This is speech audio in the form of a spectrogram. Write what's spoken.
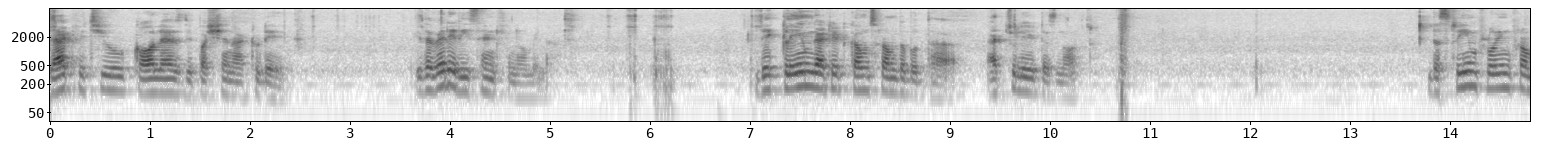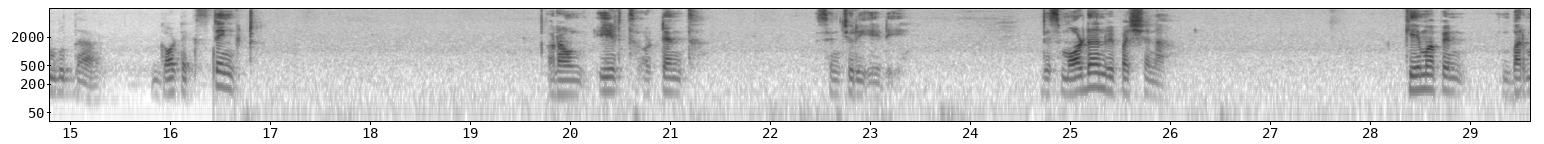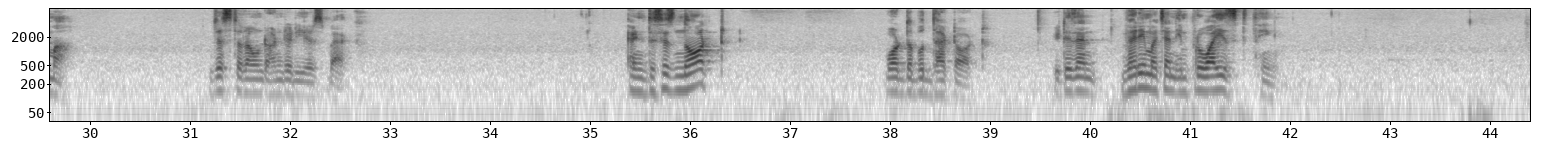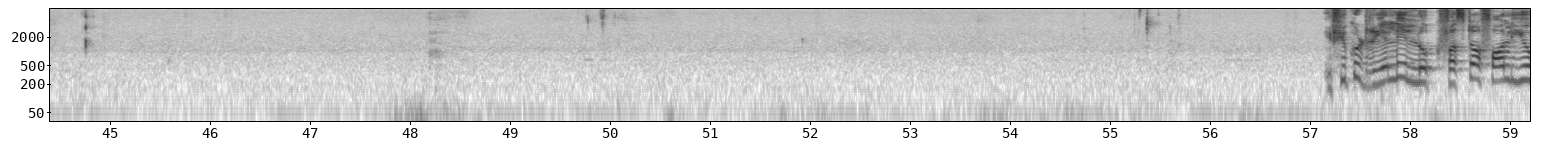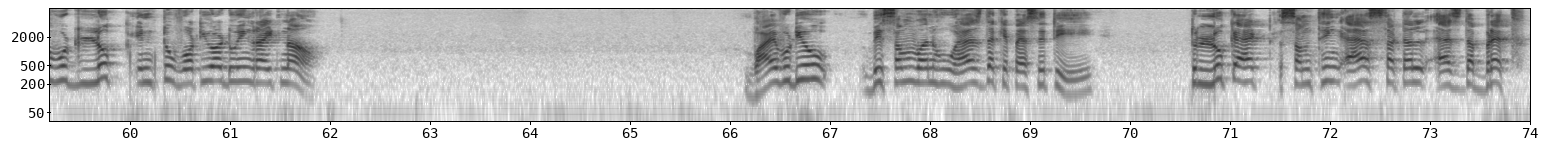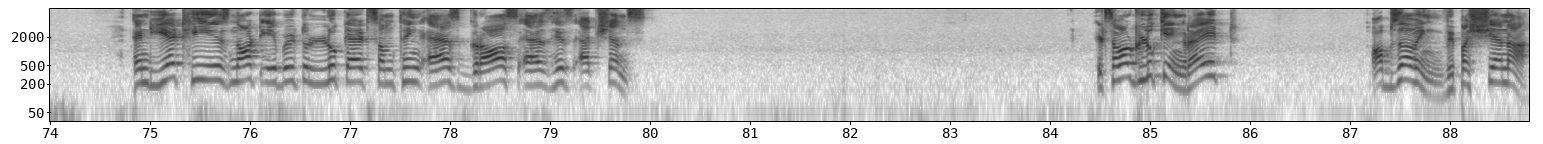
that which you call as Vipassana today is a very recent phenomenon. They claim that it comes from the Buddha. Actually, it does not. The stream flowing from Buddha got extinct around 8th or 10th century AD. This modern Vipassana came up in Burma just around 100 years back. And this is not what the Buddha taught. It is an very much an improvised thing. If you could really look, first of all, you would look into what you are doing right now. Why would you be someone who has the capacity to look at something as subtle as the breath, and yet he is not able to look at something as gross as his actions? It's about looking, right? Observing, vipashyana,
